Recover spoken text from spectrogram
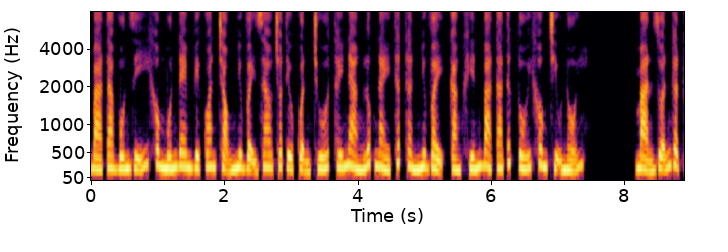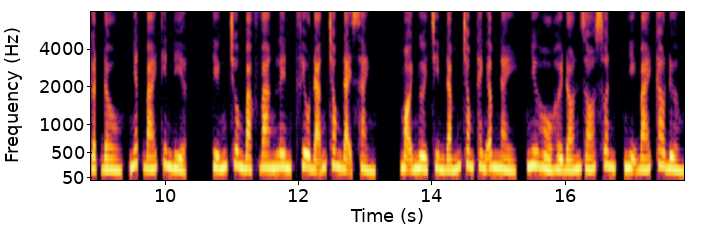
Bà ta vốn dĩ không muốn đem việc quan trọng như vậy giao cho tiểu quận chúa, thấy nàng lúc này thất thần như vậy càng khiến bà ta tức tối không chịu nổi. Mạn duẫn gật gật đầu, nhất bái thiên địa, tiếng chuông bạc vang lên, phiêu đãng trong đại sảnh. Mọi người chìm đắm trong thanh âm này, như hồ hời đón gió xuân, nhị bái cao đường.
